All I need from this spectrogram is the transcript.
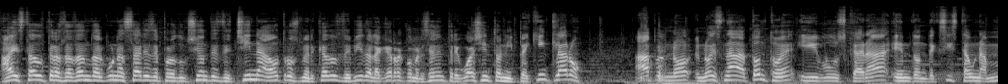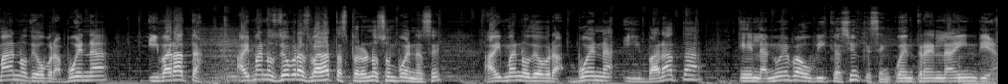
ha estado trasladando algunas áreas de producción desde China a otros mercados debido a la guerra comercial entre Washington y Pekín. Claro, Apple no, no es nada tonto ¿eh? y buscará en donde exista una mano de obra buena y barata. Hay manos de obras baratas, pero no son buenas. ¿eh? Hay mano de obra buena y barata en la nueva ubicación que se encuentra en la India.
